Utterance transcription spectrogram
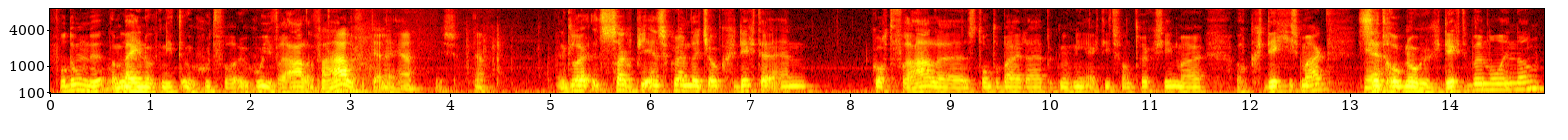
voldoende. Dan ben je nog niet een, goed, ver- een goede verhalen. verhalen vertellen. Ja. Dus, ja. En ik zag op je Instagram dat je ook gedichten en korte verhalen stond erbij. Daar heb ik nog niet echt iets van teruggezien, maar ook gedichtjes maakt. Ja. Zit er ook nog een gedichtenbundel in dan?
